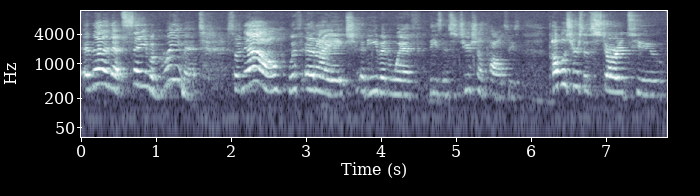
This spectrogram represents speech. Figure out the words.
And then in that same agreement, so now with NIH and even with these institutional policies, publishers have started to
